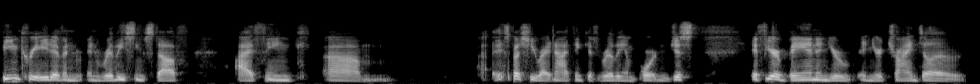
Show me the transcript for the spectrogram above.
being creative and, and releasing stuff, I think, um, especially right now, I think is really important. Just if you're a band and you're and you're trying to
